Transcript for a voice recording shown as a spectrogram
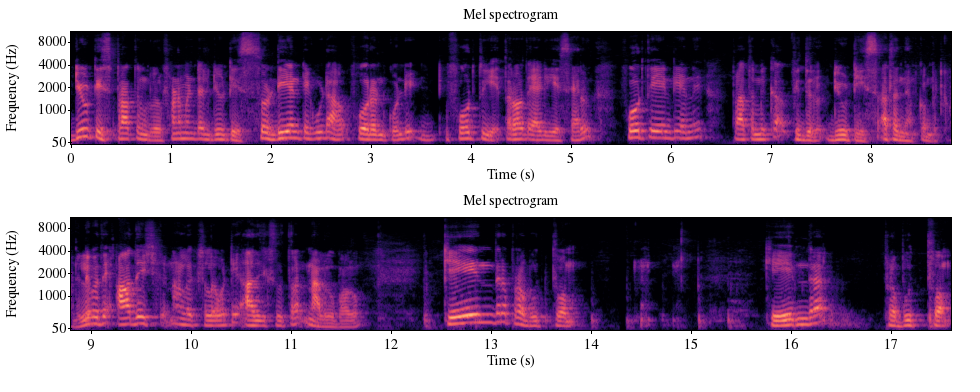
డ్యూటీస్ ప్రాథమిక ఫండమెంటల్ డ్యూటీస్. సో డి అంటే కూడా ఫోర్ అనుకోండి. ఫోర్త్ ఏ తర్వాత యాడ్ చేశారు. ఫోర్త్ ఏంటి అని? ప్రాథమిక విధులు డ్యూటీస్. అతని జ్ఞాపకం పెట్టుకోండి. లేకపోతే ఆదేశిక నాలుగు లక్షలు కాబట్టి ఆదేశిక సూత్రం నాలుగో భాగం. కేంద్ర ప్రభుత్వం. కేంద్ర ప్రభుత్వం.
